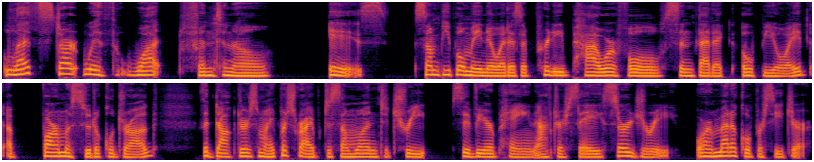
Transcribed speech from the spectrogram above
let's start with what fentanyl is. Some people may know it as a pretty powerful synthetic opioid, a pharmaceutical drug that doctors might prescribe to someone to treat severe pain after, say, surgery or a medical procedure.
